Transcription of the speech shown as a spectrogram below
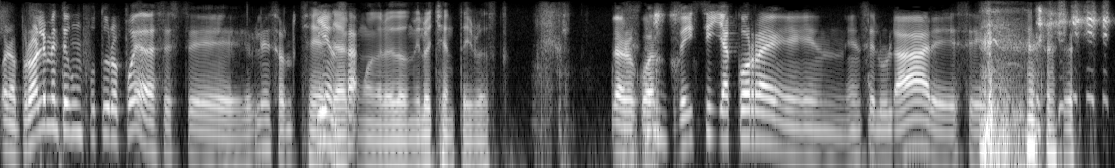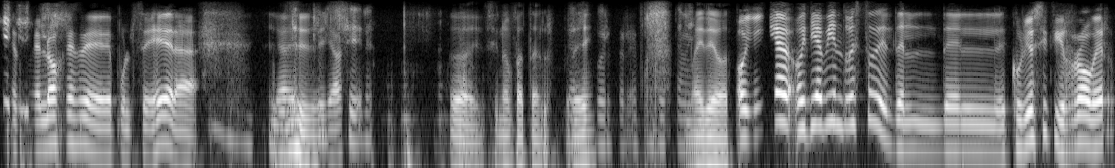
Bueno, probablemente en un futuro puedas, este, Blinson. sí, ¿Quién ya sabe? como en el 2080 y resto. Claro, cuando Daisy ya corra en, en celulares, en, en relojes de, de pulsera. Ya, Sí, este, ya- Será, Ay, si no fatal. No hay de otro. Hoy, hoy día, hoy día viendo esto del, del, del Curiosity Rover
